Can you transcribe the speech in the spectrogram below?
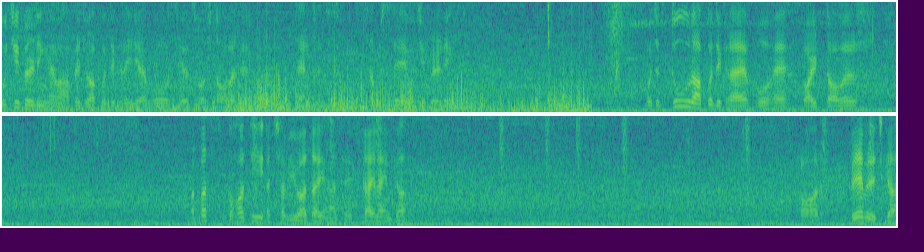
ऊँची बिल्डिंग है वहाँ पे जो आपको दिख रही है, वो सेल्सोस टावर है सैन फ्रांसिस्को की सबसे ऊँची बिल्डिंग वो जो दूर आपको दिख रहा है, वो है वाइट टावर और बस बहुत ही अच्छा व्यू आता है यहाँ से स्काई लाइन का। और बे ब्रिज का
